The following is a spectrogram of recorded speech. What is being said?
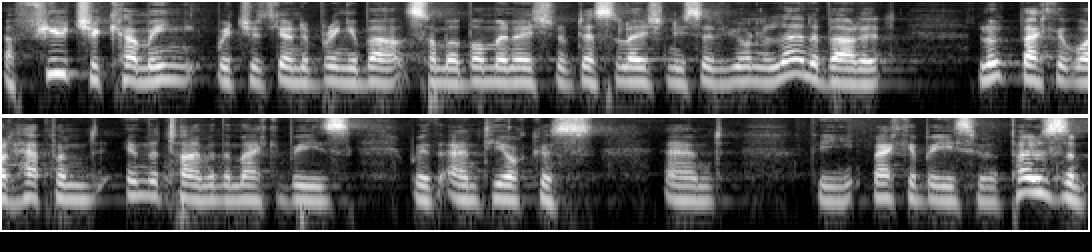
a future coming which is going to bring about some abomination of desolation. He said, if you want to learn about it, look back at what happened in the time of the Maccabees with Antiochus and the Maccabees who opposed them.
